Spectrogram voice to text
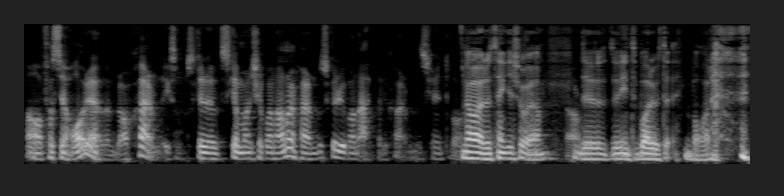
Ja, fast jag har redan en bra skärm. Liksom. Ska, det, ska man köpa en annan skärm, då ska det ju vara en Apple-skärm. Det ska inte vara... Ja, du tänker så ja. Ja. Du, du är inte bara ute, bara,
